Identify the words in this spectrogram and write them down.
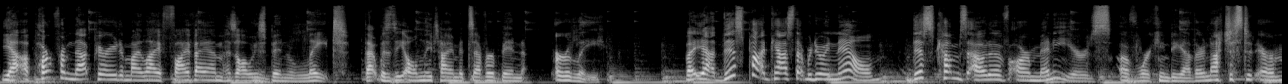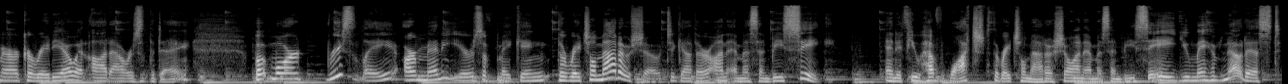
Yeah, apart from that period of my life, 5 a.m. has always been late. That was the only time it's ever been early. But yeah, this podcast that we're doing now, this comes out of our many years of working together, not just at Air America Radio at odd hours of the day, but more recently, our many years of making The Rachel Maddow Show together on MSNBC. And if you have watched The Rachel Maddow Show on MSNBC, you may have noticed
